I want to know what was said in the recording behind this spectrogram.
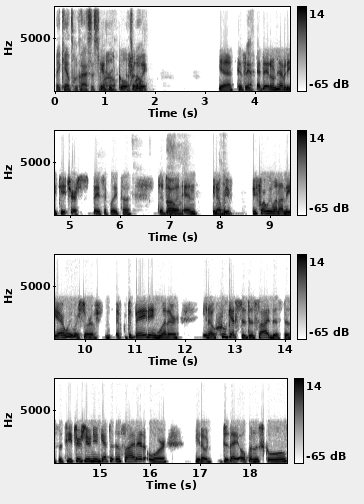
They cancel classes tomorrow. Cancel school for well. the week. Yeah, because Yeah. they, they don't have any teachers basically to to do Um, it. And you know, mhm. be, before we went on the air, we were sort of debating whether you know who gets to decide this. Does the teachers union get to decide it, or you know, do they open the schools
